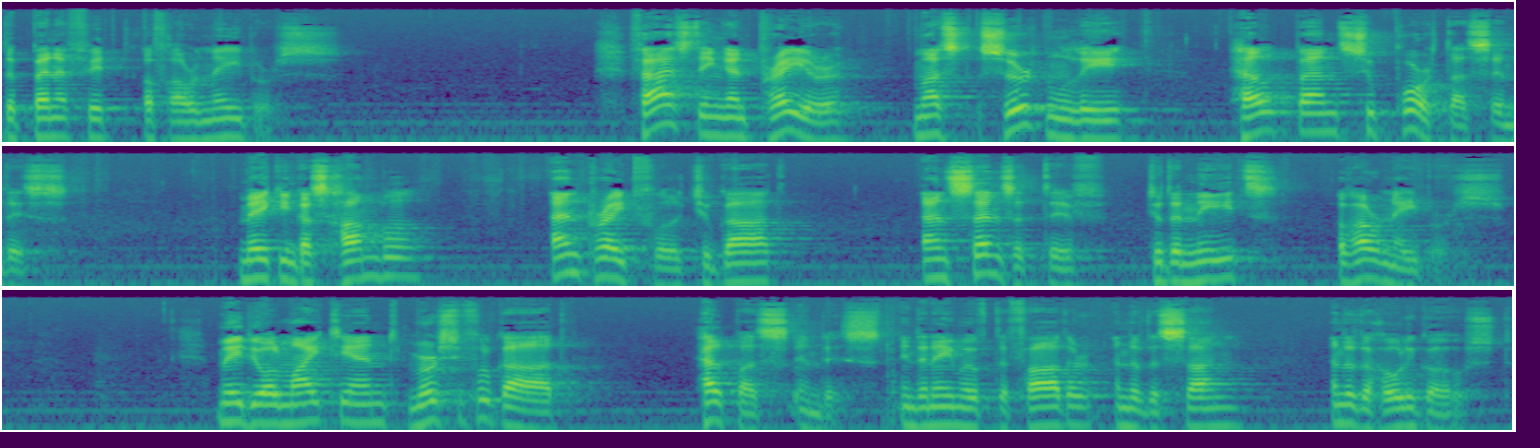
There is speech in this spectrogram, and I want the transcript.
the benefit of our neighbors. Fasting and prayer must certainly help and support us in this, making us humble and grateful to God and sensitive to the needs of our neighbors. May the Almighty and merciful God help us in this. In the name of the Father, and of the Son, and of the Holy Ghost.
